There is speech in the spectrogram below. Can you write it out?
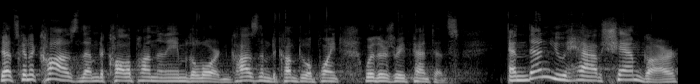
That's going to cause them to call upon the name of the Lord and cause them to come to a point where there's repentance. And then you have Shamgar,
